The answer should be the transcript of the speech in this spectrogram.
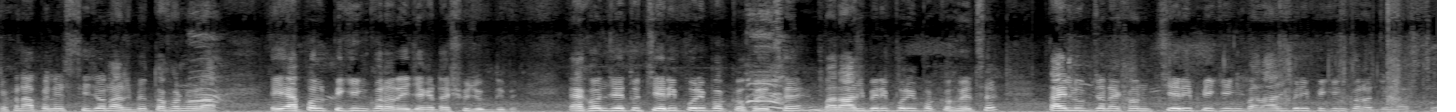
যখন আপেলের সিজন আসবে, তখন ওরা এই অ্যাপল পিকিং করার এই জায়গাটায় সুযোগ দিবে। এখন যেহেতু চেরি পরিপক্ক হয়েছে বা রাসবেরি পরিপক্ক হয়েছে, তাই লোকজন এখন চেরি পিকিং বা রাসবেরি পিকিং করার জন্য আসছে।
